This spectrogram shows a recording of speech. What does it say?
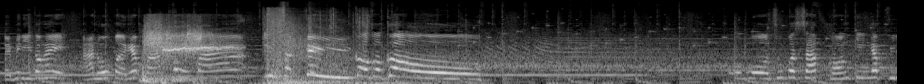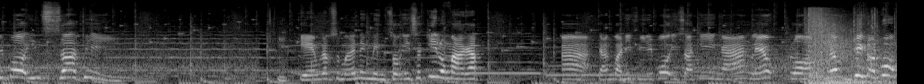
เปิดไม่ดีต้องให้อาโนเปิดครับมาเข้ามาอินซากิโกโกโกโอ้โหซูเปอร์ซับของจริงครับฟิลิปโปอินซากิ อีกเกมครับเสมอ1 1ส่งอินซากิลงมาครับอ่าจังหวะนี้ฟิลิปโปอินซากิง้างแล้วหลอกแล้วยิงโดนพวก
